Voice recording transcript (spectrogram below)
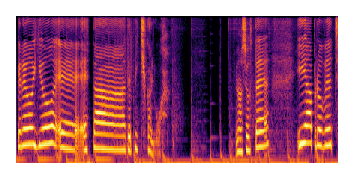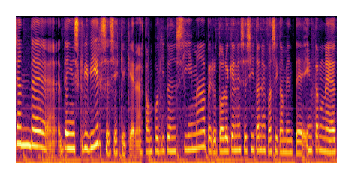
creo yo eh, está de pichicaluga. No sé ustedes. Y aprovechen de, de, inscribirse si es que quieren. Está un poquito encima, pero todo lo que necesitan es básicamente internet,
